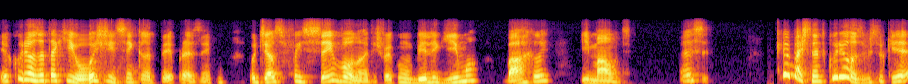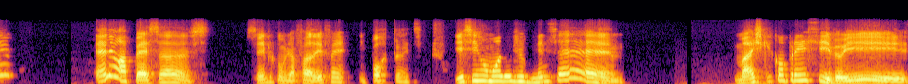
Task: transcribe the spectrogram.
E é curioso até que hoje, sem Kanté, por exemplo, o Chelsea foi sem volantes. Foi com Billy Gilmore, Barkley e Mount. Esse, que é bastante curioso, visto que ele é uma peça, sempre, como já falei, foi importante. E esse rumor da Juventus é mais que compreensível. E,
